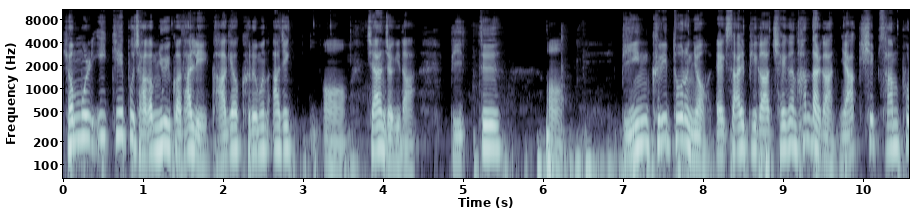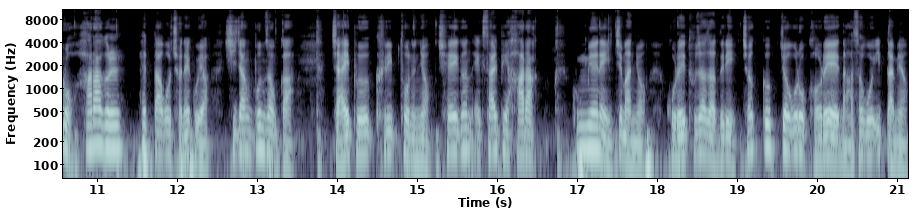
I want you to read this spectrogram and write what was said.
현물 ETF 자금 유입과 달리 가격 흐름은 아직 어, 제한적이다. 비트 어, 빈 크립토는요 XRP가 최근 한 달간 약 13% 하락을 했다고 전했고요. 시장 분석가 자이프 크립토는요 최근 XRP 하락 국면에 있지만요 고래 투자자들이 적극적으로 거래에 나서고 있다며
